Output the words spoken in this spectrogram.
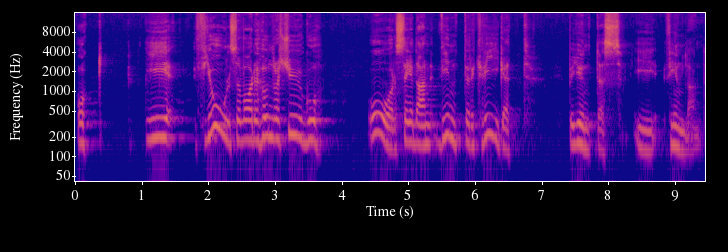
Och i fjol så var det 120 år sedan vinterkriget begyntes i Finland.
